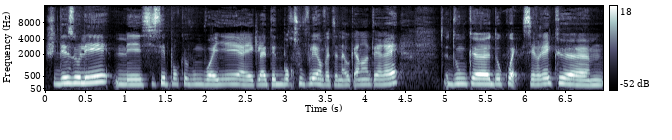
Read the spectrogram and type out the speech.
Je suis désolée, mais si c'est pour que vous me voyez avec la tête boursouflée, en fait, ça n'a aucun intérêt. Donc, euh, donc ouais, c'est vrai que euh,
